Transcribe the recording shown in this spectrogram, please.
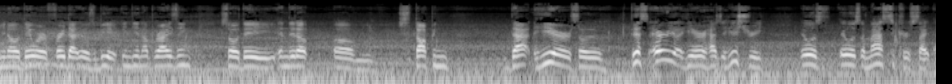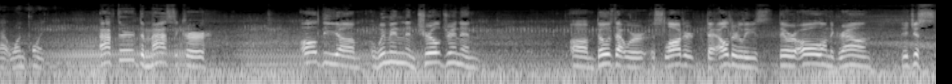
you know they were afraid that it was be an indian uprising so they ended up um, stopping that here so this area here has a history it was it was a massacre site at one point after the massacre all the um, women and children and um, those that were slaughtered the elderlies they were all on the ground they just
